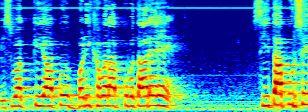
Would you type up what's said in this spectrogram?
इस वक्त की आपको बड़ी खबर आपको बता रहे हैं। सीतापुर से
